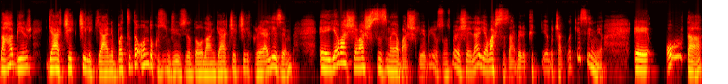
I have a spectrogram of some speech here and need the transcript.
daha bir gerçekçilik yani batıda 19. yüzyılda olan gerçekçilik, realizm e, yavaş yavaş sızmaya başlıyor biliyorsunuz. Böyle şeyler yavaş sızar böyle küt diye bıçakla kesilmiyor. E, orada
